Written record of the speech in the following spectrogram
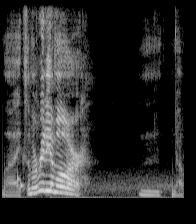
Like some iridium ore! Mm, no.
